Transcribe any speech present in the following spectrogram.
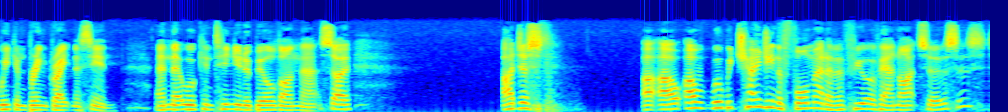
we can bring greatness in and that we'll continue to build on that. So I just, I, I, I, we'll be changing the format of a few of our night services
